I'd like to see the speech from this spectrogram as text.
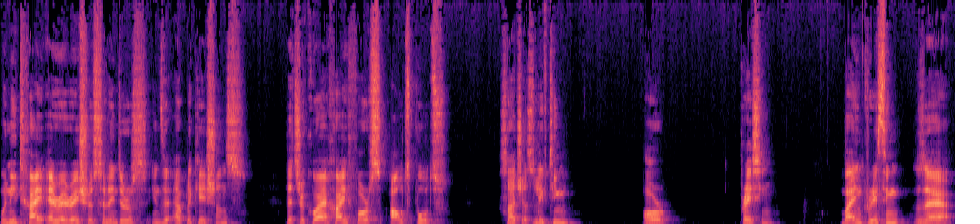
We need high area ratio cylinders in the applications that require high force output, such as lifting or pressing. By increasing the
